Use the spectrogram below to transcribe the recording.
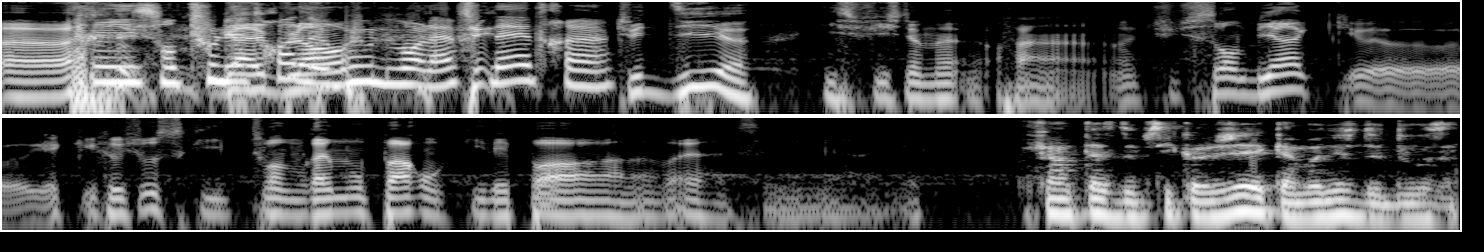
euh, ils sont tous les trois blanche. debout devant la Tu- fenêtre. tu te dis, euh, il se fiche de ma... Enfin, tu sens bien qu'il y a quelque chose qui tourne vraiment pas rond, qu'il est pas... euh, voilà, c'est... il y a- il y a- Fais un test de psychologie avec un bonus de 12.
